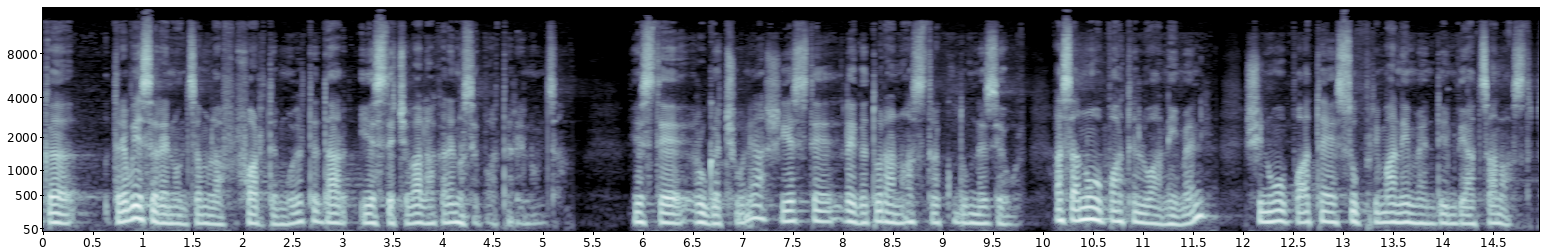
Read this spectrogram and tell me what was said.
că trebuie să renunțăm la foarte multe, dar este ceva la care nu se poate renunța. Este rugăciunea și este legătura noastră cu Dumnezeul. Asta nu o poate lua nimeni și nu o poate suprima nimeni din viața noastră.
